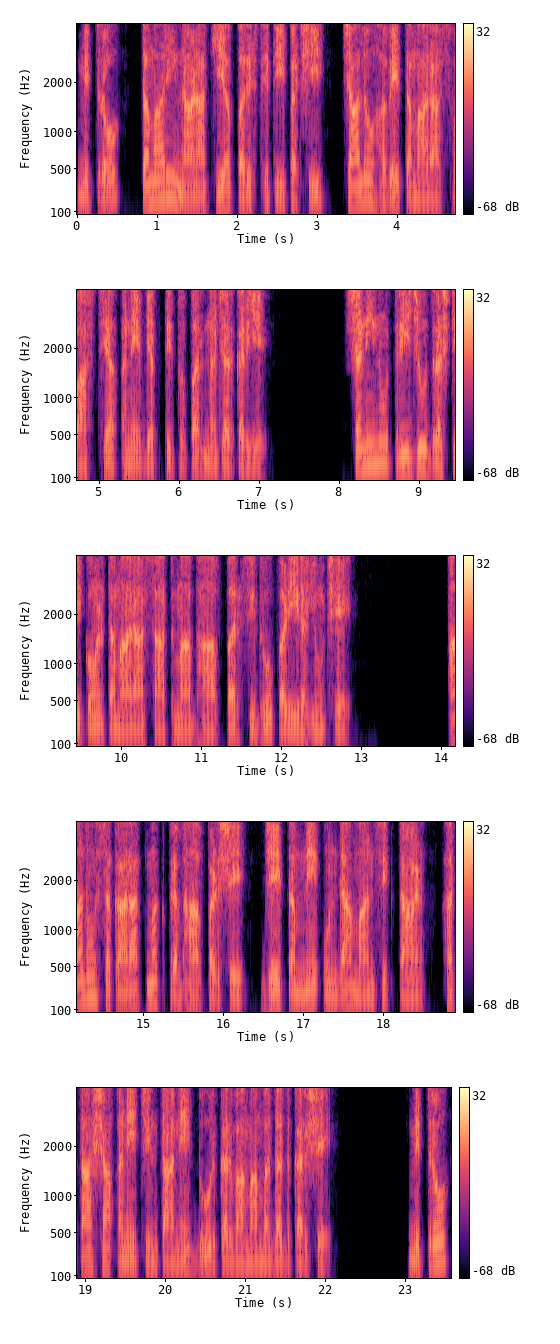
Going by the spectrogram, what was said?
મિત્રો, તમારી નાણાકીય પરિસ્થિતિ પછી ચાલો હવે તમારા સ્વાસ્થ્ય અને વ્યક્તિત્વ પર નજર કરીએ. શનિનું ત્રીજું દ્રષ્ટિકોણ તમારા સાતમા ભાવ પર સીધું પડી રહ્યું છે. આનો સકારાત્મક પ્રભાવ પડશે, જે તમને ઊંડા માનસિક તાણ, હતાશા અને ચિંતાને દૂર કરવામાં મદદ કરશે. મિત્રો,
